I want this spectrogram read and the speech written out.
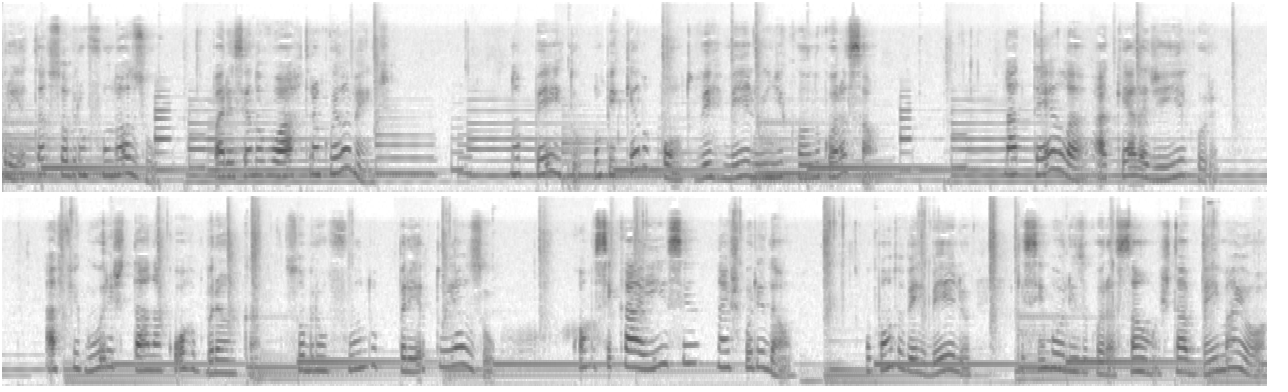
preta sobre um fundo azul, parecendo voar tranquilamente. No peito, um pequeno ponto vermelho indicando o coração. Na tela, a queda de Ícaro, a figura está na cor branca, sobre um fundo preto e azul, como se caísse na escuridão. O ponto vermelho, que simboliza o coração, está bem maior,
